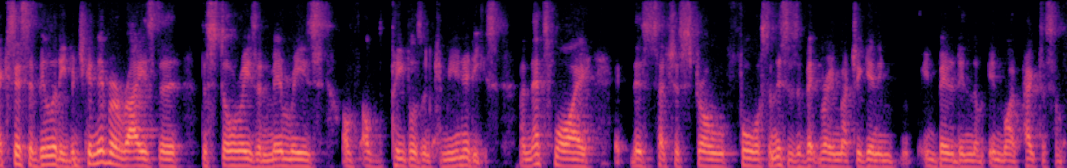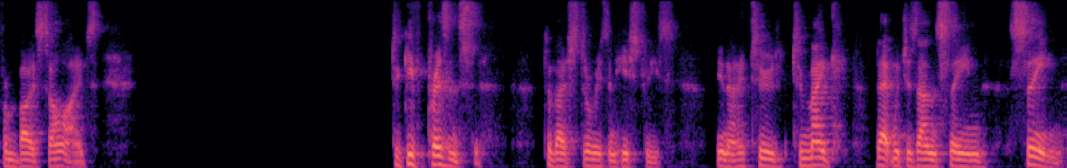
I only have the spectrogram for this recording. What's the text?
accessibility, but you can never erase the, the stories and memories of, of peoples and communities. And that's why there's such a strong force. And this is very much, again, in, embedded in, the, in my practice and from both sides to give presence to those stories and histories, you know, to, to make that which is unseen seen.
